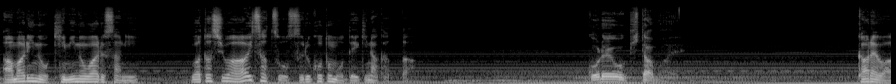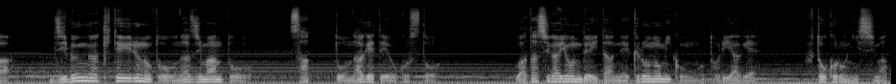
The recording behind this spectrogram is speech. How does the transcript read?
あまりの気味の悪さに私は挨拶をすることもできなかった。これを着たまえ。彼は自分が着ているのと同じマントをさっと投げてよこすと私が読んでいたネクロノミコンを取り上げ懐にしまっ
